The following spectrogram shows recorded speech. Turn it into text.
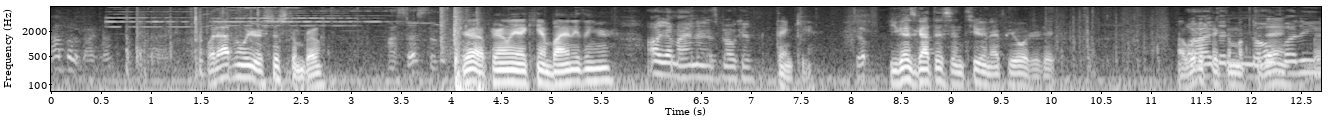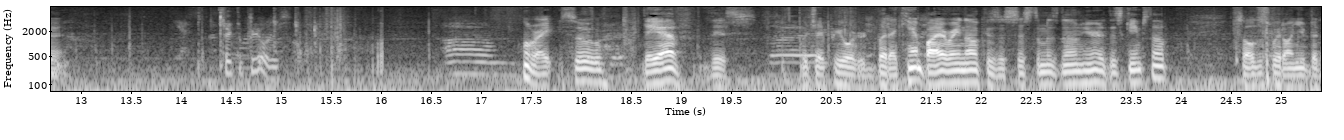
I'll put it back on. What happened with your system, bro? My system. Yeah, apparently I can't buy anything here. Oh yeah, my internet's broken. Thank you. Yep. You guys got this in too, and I pre-ordered it. I would Why have picked them up didn't today, but Check the pre-orders. Um, all right. So they have this, which I pre-ordered, but I can't buy it right now because the system is down here at this GameStop. So I'll just wait on you. But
